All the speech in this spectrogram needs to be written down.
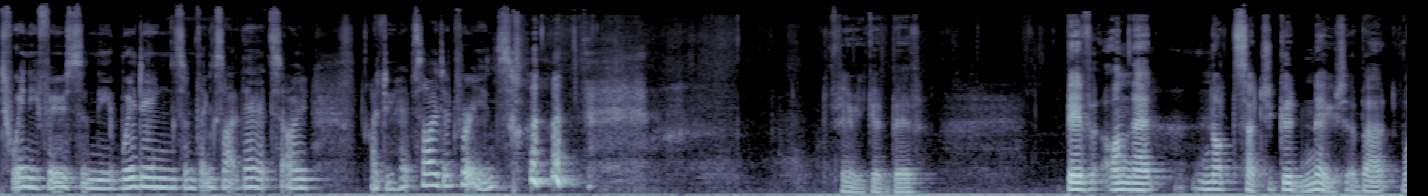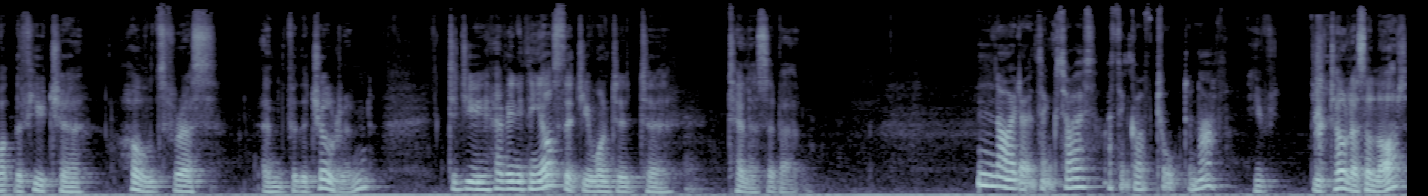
twenty first and their weddings and things like that. So I do have sighted friends. Very good, Bev. Bev, on that not such good note about what the future holds for us and for the children, did you have anything else that you wanted to tell us about? no, I don't think so. I think I've talked enough. You've you've told us a lot,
